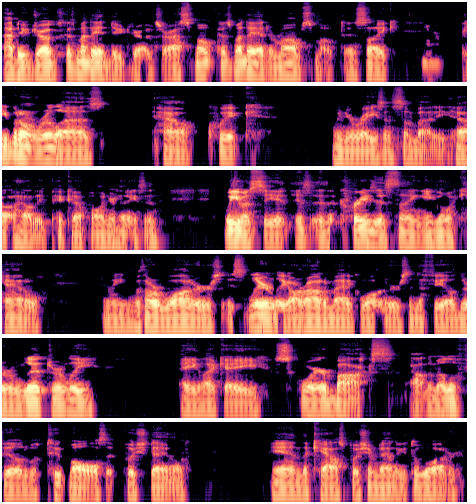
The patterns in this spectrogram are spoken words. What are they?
I do drugs because my dad do drugs, or I smoke because my dad or mom smoked. And it's like Yeah. people don't realize how quick when you're raising somebody, how how they pick up on your things, and we even see it. It's, the craziest thing, even with cattle. I mean, with our waters, it's literally our automatic waters in the field. They're literally a like a square box out in the middle of the field with two balls that push down, and the cows push them down to get the water.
